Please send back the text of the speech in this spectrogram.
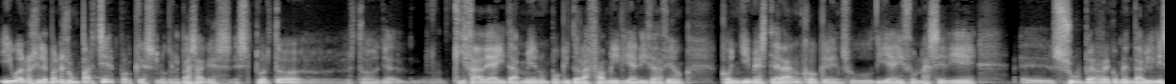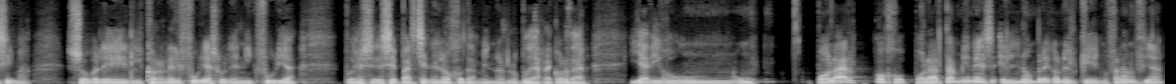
Y bueno, si le pones un parche, porque es lo que le pasa, que es, tuerto, esto ya, quizá de ahí también un poquito la familiarización con Jim Steranko, que en su día hizo una serie eh, súper recomendabilísima sobre el coronel Furia, sobre Nick Furia, pues ese parche en el ojo también nos lo puede recordar. Ya digo, un Polar, ojo, Polar también es el nombre con el que en Francia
